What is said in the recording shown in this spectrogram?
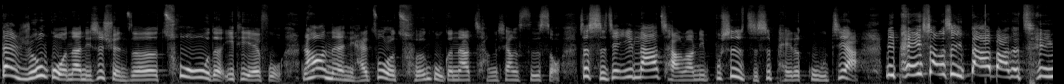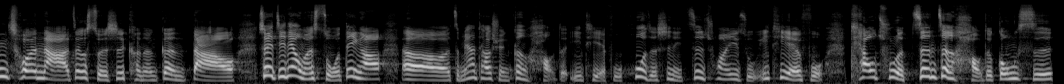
但如果呢，你是选择错误的 ETF，然后呢，你还做了存股跟它长相厮守，这时间一拉长了，你不是只是赔了股价，你赔上的是你大把的青春呐，这个损失可能更大哦。所以今天我们锁定哦，呃，怎么样挑选更好的 ETF，或者是你自创一组 ETF，挑出了真正好的公司，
